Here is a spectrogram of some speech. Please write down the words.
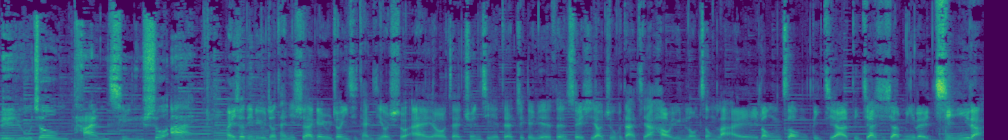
旅如中谈情说爱，欢迎收听旅如中谈情说爱，跟如中一起谈情又说爱哦。在春节的这个月份，随时要祝福大家好运隆中来，隆中底家底家是虾米嘞？钱啦，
